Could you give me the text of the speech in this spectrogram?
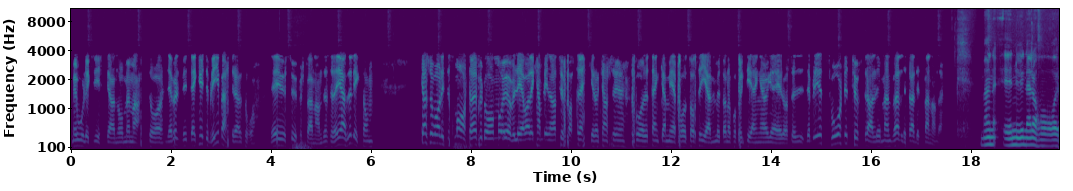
med Ole Christian och med Mats. Och det, väl, det kan ju inte bli bättre än så. Det är ju superspännande. Så det gäller liksom kanske vara lite smartare för dem och överleva. Det kan bli några tuffa sträckor och kanske få tänka mer på att ta sig igenom utan att få punkteringar och grejer. Så det blir ett svårt, ett tufft rally, men väldigt, väldigt spännande. Men eh, nu när det har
